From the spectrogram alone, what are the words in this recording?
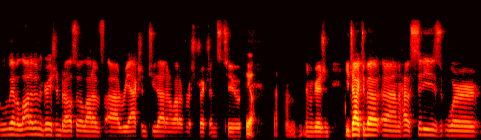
we have a lot of immigration, but also a lot of uh, reaction to that and a lot of restrictions to yeah um, immigration. You talked about um, how cities were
